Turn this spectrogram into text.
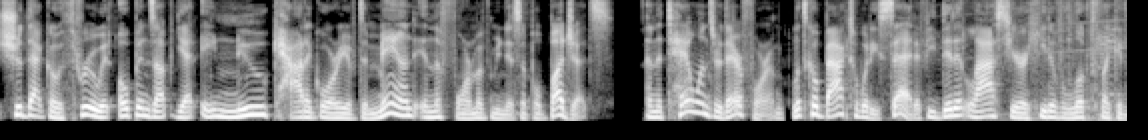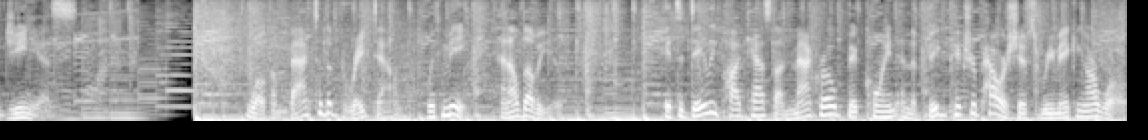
Should that go through, it opens up yet a new category of demand in the form of municipal budgets. And the tailwinds are there for him. Let's go back to what he said. If he did it last year, he'd have looked like a genius. Welcome back to The Breakdown with me, NLW. It's a daily podcast on macro, Bitcoin, and the big picture power shifts remaking our world.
